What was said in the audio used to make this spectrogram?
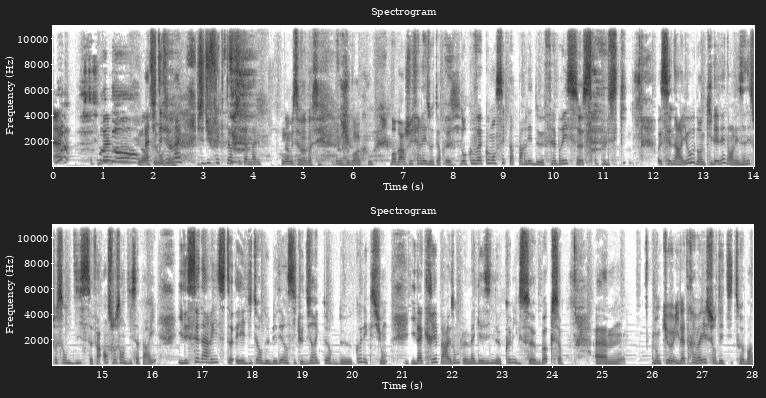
Je te fais Oh mal. non Non, ah, c'est tu t'es bon, fait ça- mal J'ai du flecteur si t'as mal. Non, mais ça va passer. Faut que je bois un coup. Bon, bah, alors, je vais faire les auteurs. Donc on va commencer par parler de Fabrice Sapolsky au scénario. Donc il est né dans les années 70, enfin en 70 à Paris. Il est scénariste et éditeur de BD ainsi que directeur de collection. Il a créé par exemple le magazine Comics Box. Euh, donc euh, il a travaillé sur des titres euh,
